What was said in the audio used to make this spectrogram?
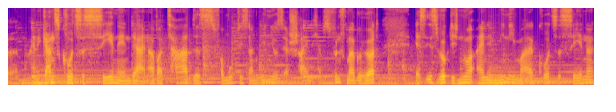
Ähm, eine ganz kurze Szene, in der ein Avatar des vermutlich Sanguinius erscheint. Ich habe es fünfmal gehört. Es ist wirklich nur eine minimal kurze Szene.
